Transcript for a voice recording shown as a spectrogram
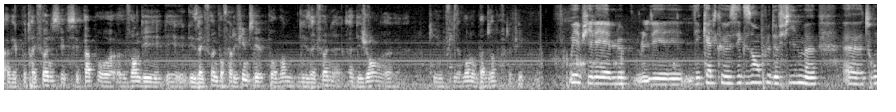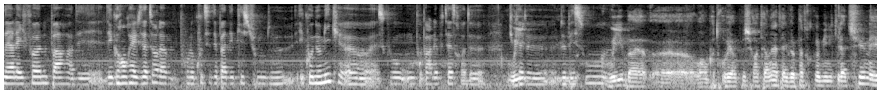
avec votre iPhone, c'est pas pour vendre des, des, iPhones pour faire des films, c'est pour vendre des iPhones à des gens qui finalement n'ont pas besoin pour faire des films. Oui, et puis les, les, quelques exemples de films euh, tournés à l'iPhone par des, grands réalisateurs, là, pour le coup, ce n'était pas des questions de, économiques. Euh, est-ce qu'on peut parler peut-être de, du cas de, Besson euh? Oui, bah, on peut trouver un peu sur Internet, ils ne veulent pas trop communiquer là-dessus, mais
